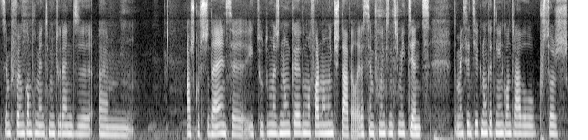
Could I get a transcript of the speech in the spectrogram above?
Sempre foi um complemento muito grande um, aos cursos de dança e tudo, mas nunca de uma forma muito estável. Era sempre muito intermitente. Também sentia que nunca tinha encontrado professores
